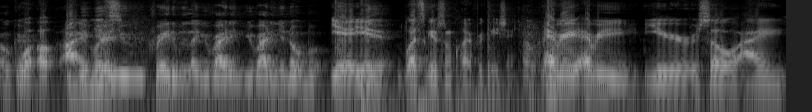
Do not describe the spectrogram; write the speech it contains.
Okay. Well, oh, all right. You, yeah, you creatively like you writing you writing your notebook. Yeah, yeah, Yeah. Let's give some clarification. Okay. Every every year or so, I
